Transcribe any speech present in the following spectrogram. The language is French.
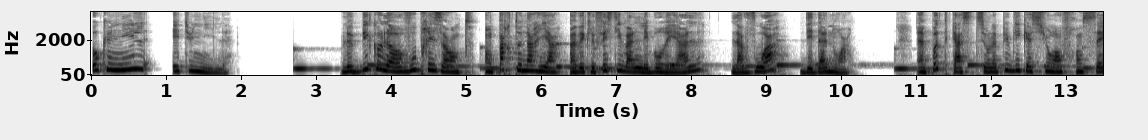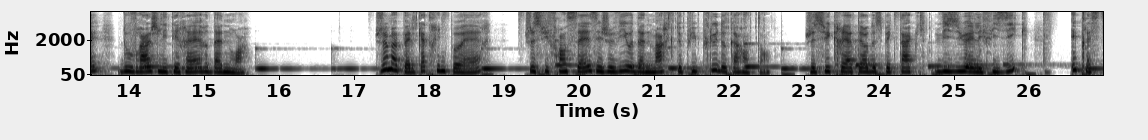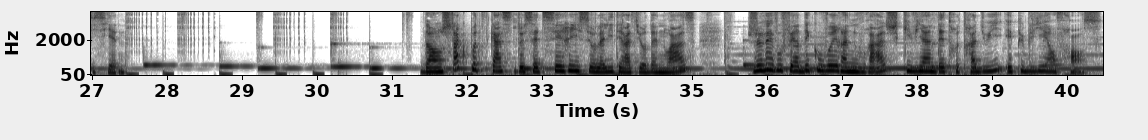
Aucune île est une île. Le Bicolore vous présente, en partenariat avec le Festival Les Boréales, La Voix des Danois. Un podcast sur la publication en français d'ouvrages littéraires danois. Je m'appelle Catherine Poher, je suis française et je vis au Danemark depuis plus de 40 ans. Je suis créateur de spectacles visuels et physiques plasticienne. Dans chaque podcast de cette série sur la littérature danoise, je vais vous faire découvrir un ouvrage qui vient d'être traduit et publié en France.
